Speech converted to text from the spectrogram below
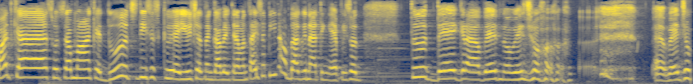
podcast! What's up mga dudes? This is Kuya Yucha at nagbabalik na naman tayo sa pinakabago nating episode Today, grabe, no? Medyo, eh, medyo,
